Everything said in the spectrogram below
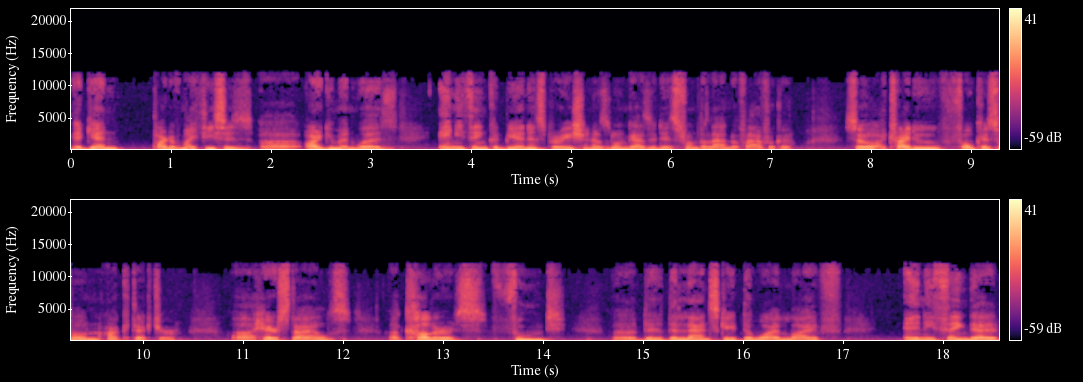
again, part of my thesis uh, argument was anything could be an inspiration as long as it is from the land of Africa. So I try to focus on architecture, hairstyles, uh, colors, food, uh, the the landscape, the wildlife, anything that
